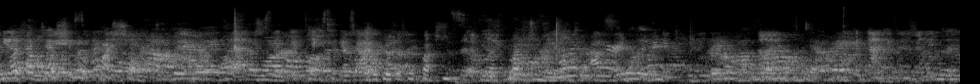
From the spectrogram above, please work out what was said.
What additional questions do you have that just like it takes to get I would pick up your questions, if you like questions, you want to ask them. down. And that you really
